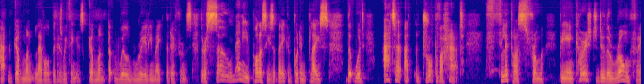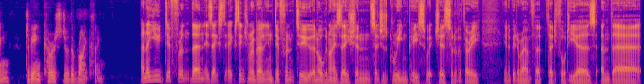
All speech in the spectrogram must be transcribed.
at government level because we think it's government that will really make the difference. There are so many policies that they could put in place that would, at a, at a drop of a hat, flip us from being encouraged to do the wrong thing to be encouraged to do the right thing. And are you different then? Is Extinction Rebellion different to an organisation such as Greenpeace, which is sort of a very, you know, been around for 30, 40 years, and they're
